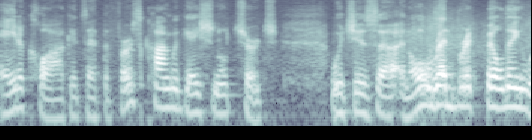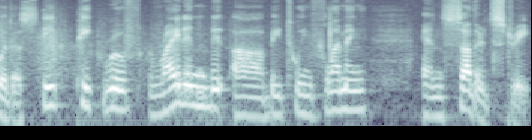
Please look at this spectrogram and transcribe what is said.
8 o'clock. It's at the First Congregational Church, which is uh, an old red brick building with a steep peak roof right in be- uh, between Fleming and Southard Street.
